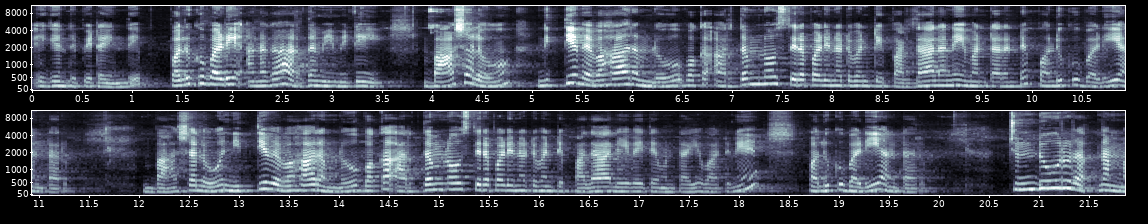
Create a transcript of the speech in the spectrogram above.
ఎగైన్ రిపీట్ అయింది. పలుకుబడి అనగా అర్థం ఏమిటి భాషలో నిత్య వ్యవహారంలో ఒక అర్థంలో స్థిరపడినటువంటి పదాలని ఏమంటారంటే పలుకుబడి అంటారు. భాషలో నిత్య వ్యవహారంలో ఒక అర్థంలో స్థిరపడినటువంటి పదాలు ఏవైతే ఉంటాయో వాటినే పలుకుబడి అంటారు. చుండూరు రత్నమ్మ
